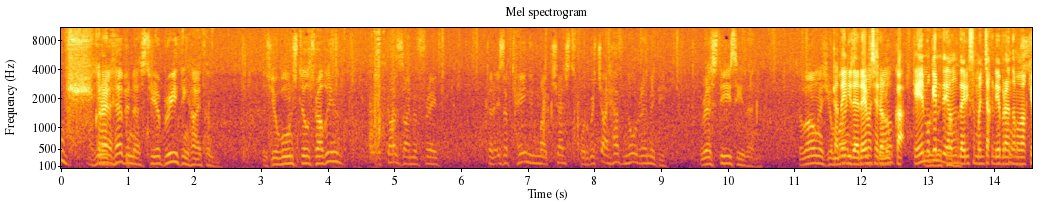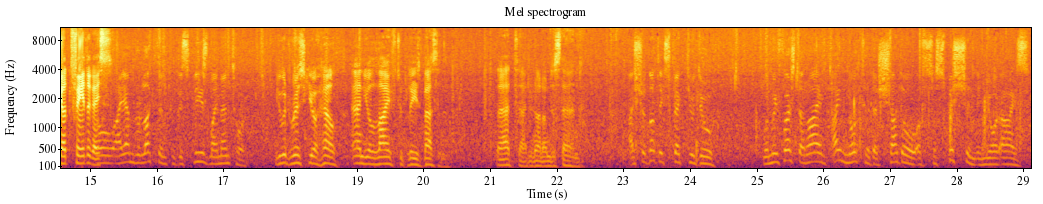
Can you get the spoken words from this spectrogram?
I hear a heaviness to your breathing, Hytham. Does your wound still trouble you? It does, I'm afraid. There is a pain in my chest for which I have no remedy. Rest easy then. So long as your Katanya mind di dadanya stays masih ada sharp, luka. Kayaknya you mungkin will yang recover. dari semenjak dia berantem sama Kyotve itu guys. Oh, I am reluctant to displease my mentor. You would risk your health and your life to please Basin. That I do not understand. I should not expect you to. When we first arrived, I noted a shadow of suspicion in your eyes.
